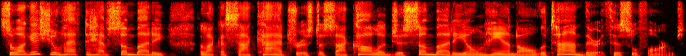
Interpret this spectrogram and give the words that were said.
So I guess you'll have to have somebody like a psychiatrist, a psychologist, somebody on hand all the time there at Thistle Farms.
